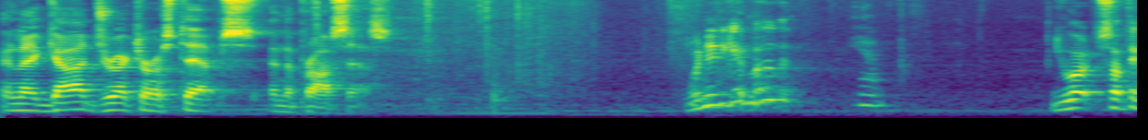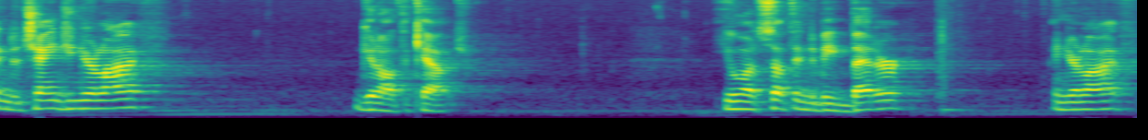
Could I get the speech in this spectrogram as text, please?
and let God direct our steps in the process. We need to get moving. Yeah. You want something to change in your life? Get off the couch. You want something to be better in your life?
